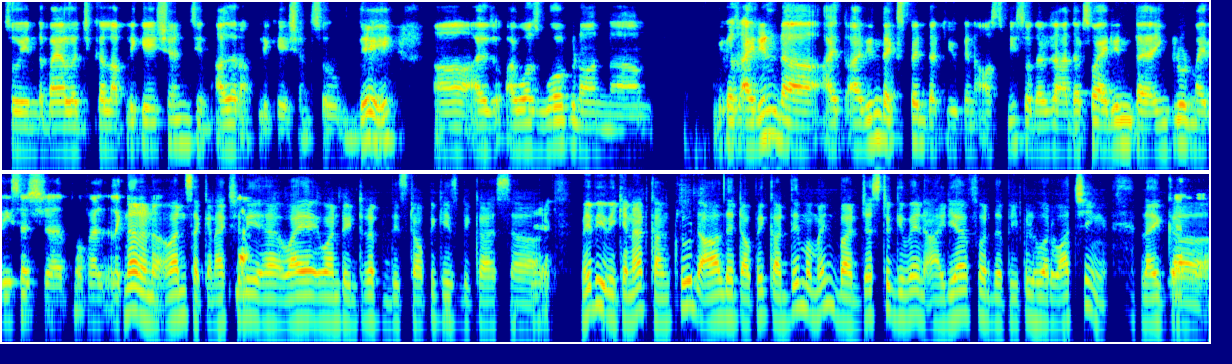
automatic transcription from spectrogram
so in the biological applications in other applications. So they uh, I, I was worked on um, because I didn't uh, I, I didn't expect that you can ask me so that's uh, that's why I didn't uh, include my research uh, profile like no no no one second actually yeah. Uh, why I want to interrupt this topic is because uh, yeah. maybe we cannot conclude all the topic at the moment but just to give an idea for the people who are watching like yeah.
